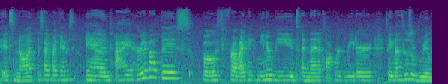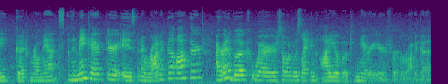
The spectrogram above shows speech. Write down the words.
It's not a sci-fi fantasy. And I heard about this both from I think Mina Reads and then A Clockwork Reader saying that this was a really good romance. And the main character is an erotica author. I read a book where someone was like an audiobook narrator for erotica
